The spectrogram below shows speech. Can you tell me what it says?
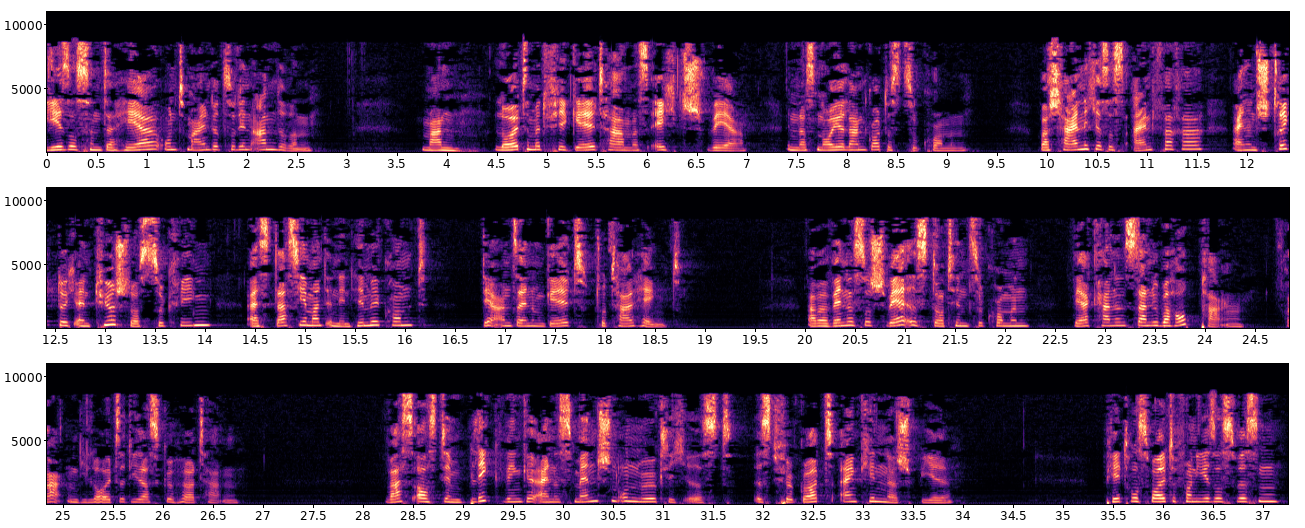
Jesus hinterher und meinte zu den anderen, Mann, Leute mit viel Geld haben es echt schwer, in das neue Land Gottes zu kommen. Wahrscheinlich ist es einfacher, einen Strick durch ein Türschloss zu kriegen, als dass jemand in den Himmel kommt, der an seinem Geld total hängt. Aber wenn es so schwer ist, dorthin zu kommen, wer kann es dann überhaupt packen? fragten die Leute, die das gehört hatten. Was aus dem Blickwinkel eines Menschen unmöglich ist, ist für Gott ein Kinderspiel. Petrus wollte von Jesus wissen,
